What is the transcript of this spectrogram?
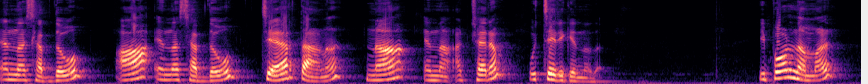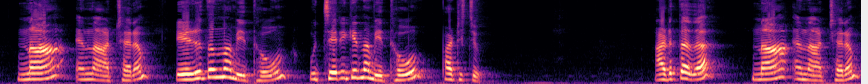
എന്ന ശബ്ദവും ആ എന്ന ശബ്ദവും ചേർത്താണ് ന എന്ന അക്ഷരം ഉച്ചരിക്കുന്നത്. ഇപ്പോൾ നമ്മൾ ന എന്ന അക്ഷരം എഴുതുന്ന വിധവും ഉച്ചരിക്കുന്ന വിധവും പഠിച്ചു. അടുത്തത് ന എന്ന അക്ഷരം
